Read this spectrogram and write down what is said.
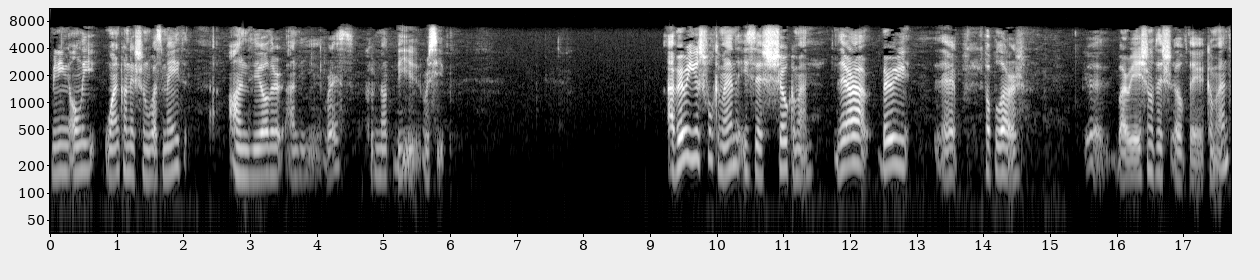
meaning only one connection was made and the other and the rest could not be received. A very useful command is the show command. There are very uh, popular uh, variations of the, of the command.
